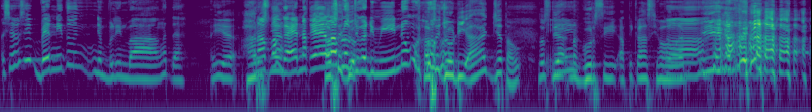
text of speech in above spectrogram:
siapa sih band itu nyebelin banget dah. Iya, Kenapa harusnya nggak enak ya lah belum juga diminum. harusnya Jody aja tau. Terus dia Iya. negur si Atika Hasiholan. Ah. Iya kan?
